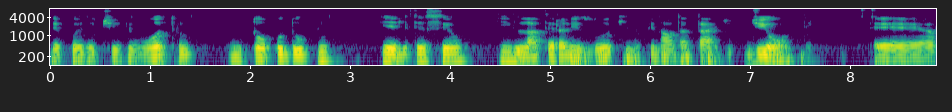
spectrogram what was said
depois eu tive um outro, um topo duplo, e ele desceu e lateralizou aqui no final da tarde de ontem. É,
